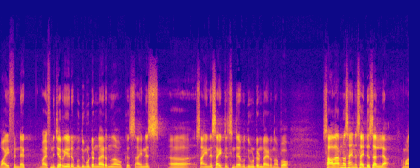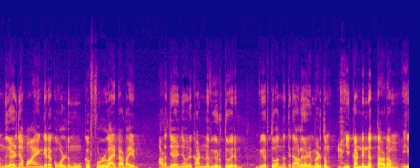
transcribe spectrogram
വൈഫിന്റെ വൈഫിന് ചെറിയൊരു ബുദ്ധിമുട്ടുണ്ടായിരുന്നു. അവൾക്ക് സൈനസ് സൈനസൈറ്റിസിന്റെ ബുദ്ധിമുട്ടുണ്ടായിരുന്നു. അപ്പോൾ സാധാരണ സൈനസൈറ്റിസ് അല്ല. വന്നു കഴിഞ്ഞാൽ ഭയങ്കര കോൾഡ് മൂക്ക് ഫുള്ളായിട്ട് അടയും. അടഞ്ഞു കഴിഞ്ഞാൽ ഒരു കണ്ണ് വീർത്തു വരും. വീർത്തു വന്ന് തിനാൾ കഴിയുമ്പോഴത്തും ഈ കണ്ണിന്റെ തടം ഈ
